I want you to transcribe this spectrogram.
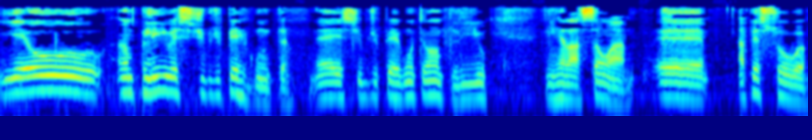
e eu amplio esse tipo de pergunta. Né, esse tipo de pergunta eu amplio em relação a é, a pessoa,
